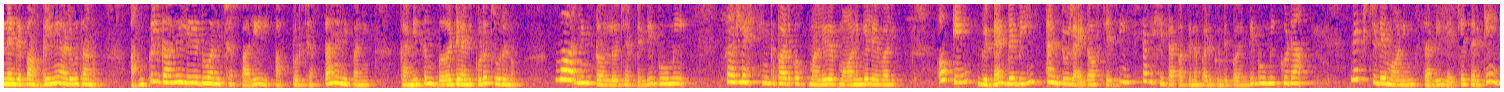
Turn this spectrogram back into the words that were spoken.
నేను రేపు అంకుల్ని అడుగుతాను. అంకుల్ కానీ లేదు అని చెప్పాలి. అప్పుడు చెప్తా నేను ఈ పని. కనీసం బర్త్డే అని కూడా చూడను. వార్నింగ్ టోన్లో చెప్పింది భూమి. సర్లే ఇంక పాడుకో. మళ్ళీ రేపు మార్నింగే లేవాలి. Okay good night baby. అంటూ లైట్ ఆఫ్ చేసి సవిషిత పక్కన పడుకుండిపోయింది భూమి కూడా. నెక్స్ట్ డే మార్నింగ్ సవి లేచేసరికి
